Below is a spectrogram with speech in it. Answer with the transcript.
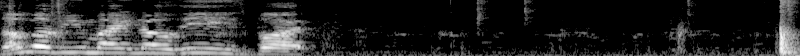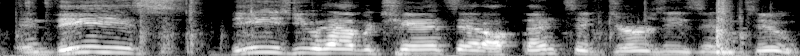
Some of you might know these, but in these, these you have a chance at authentic jerseys in too.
